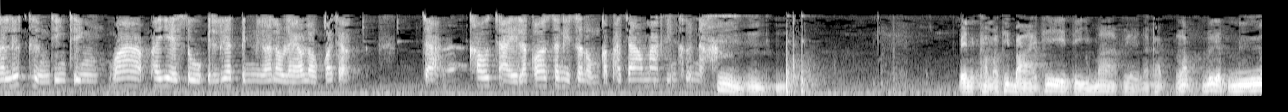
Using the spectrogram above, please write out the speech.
ระลึกถึงจริง ๆ ว่าพระเยซูเป็นเลือดเป็นเนื้อเราแล้ว เราก็จะจะเข้าใจแล้วก็สนิทสนมกับพระเจ้ามากยิ่งขึ้นนะคะ อืมอืม เป็นคำอธิบายที่ดีมากเลยนะครับ รับเลือดเนื้อ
